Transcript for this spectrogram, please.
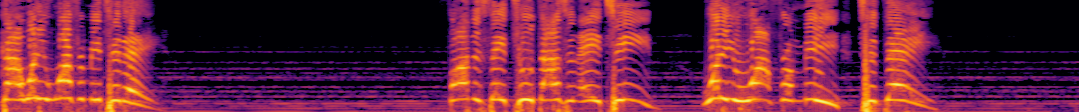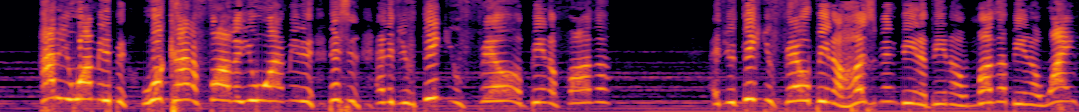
God, what do you want from me today? Father's Day 2018. What do you want from me today? How do you want me to be? What kind of father you want me to be? Listen, and if you think you fail of being a father, if you think you fail being a husband, being a being a mother, being a wife,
